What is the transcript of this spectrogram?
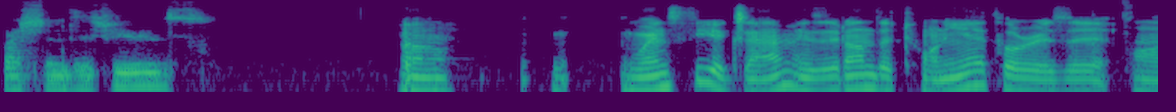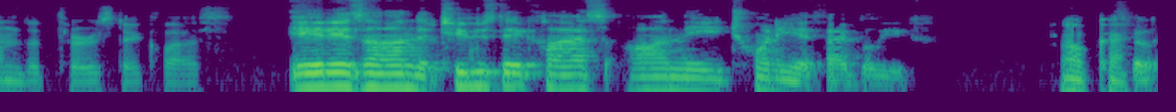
Questions, issues? Uh, when's the exam? Is it on the 20th or is it on the Thursday class? It is on the Tuesday class on the 20th, I believe. Okay. So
